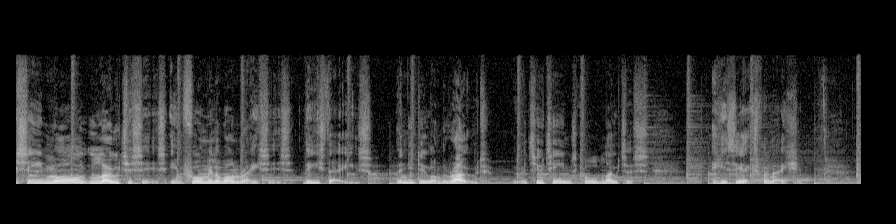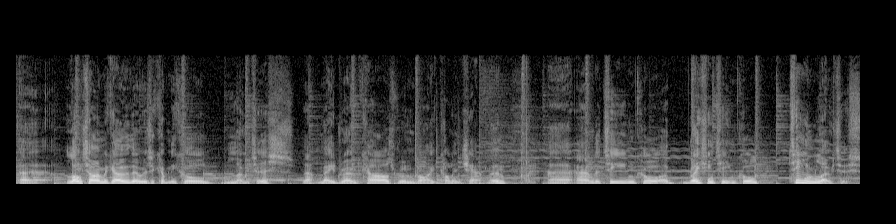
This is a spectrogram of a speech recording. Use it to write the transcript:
see more Lotuses in Formula One races these days than you do on the road. There are two teams called Lotus. Here's the explanation. Uh, long time ago, there was a company called Lotus that made road cars, run by Colin Chapman, uh, and a team called a racing team called Team Lotus.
